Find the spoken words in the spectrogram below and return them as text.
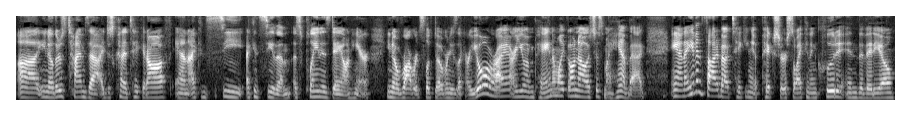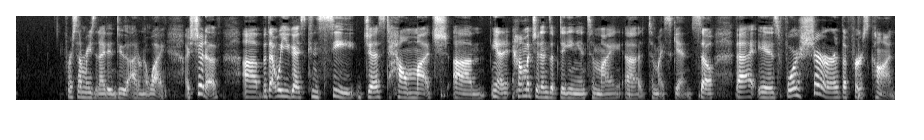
Uh, you know, there's times that I just kind of take it off and I can see, I can see them as plain as day on here. You know, Robert's looked over and he's like, are you all Are you in pain? I'm like, oh no, it's just my handbag. And I even thought about taking a picture so I can include it in the video for some reason I didn't do that. I don't know why. I should have. Uh, but that way you guys can see just how much, um, you know, how much it ends up digging into my, uh, to my skin. So that is for sure the first con.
